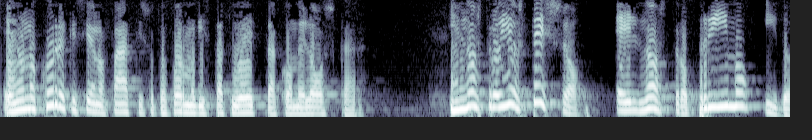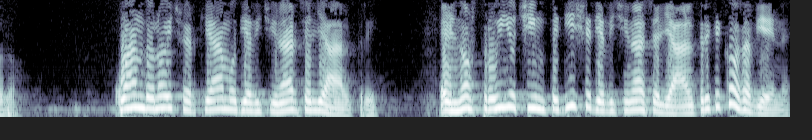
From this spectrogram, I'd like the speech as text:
E non occorre che siano fatti sotto forma di statuetta come l'Oscar. Il nostro io stesso è il nostro primo idolo. Quando noi cerchiamo di avvicinarci agli altri e il nostro io ci impedisce di avvicinarci agli altri, che cosa avviene?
